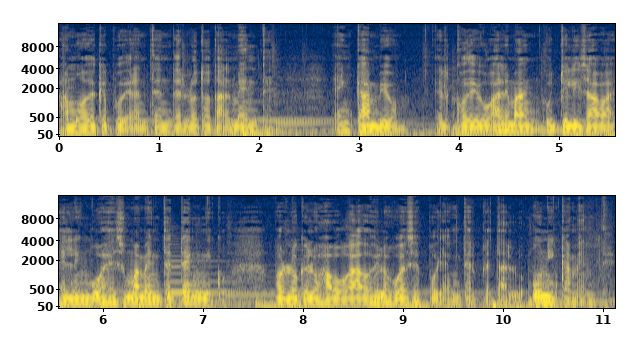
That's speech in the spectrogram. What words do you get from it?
a modo de que pudiera entenderlo totalmente. En cambio, el código alemán utilizaba el lenguaje sumamente técnico, por lo que los abogados y los jueces podían interpretarlo únicamente.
